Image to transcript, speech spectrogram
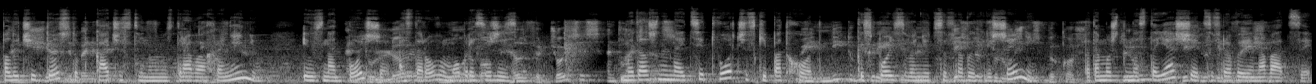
получить доступ к качественному здравоохранению и узнать больше о здоровом образе жизни. Мы должны найти творческий подход к использованию цифровых решений, потому что настоящие цифровые инновации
